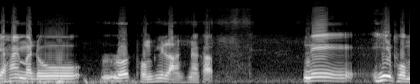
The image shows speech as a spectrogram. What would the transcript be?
จะให้มาดูรถผมที่หลังนะครับ นี่ที่ผม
